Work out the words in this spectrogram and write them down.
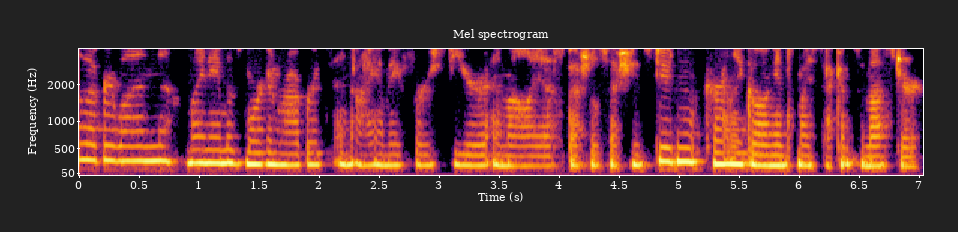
Hello, everyone. My name is Morgan Roberts, and I am a first year MLIS special session student currently going into my second semester.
